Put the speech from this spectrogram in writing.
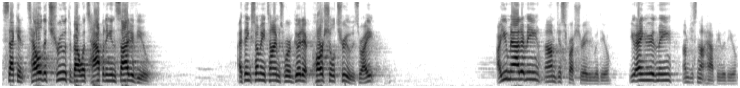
Second, tell the truth about what's happening inside of you. I think so many times we're good at partial truths, right? Are you mad at me? I'm just frustrated with you. You angry with me? I'm just not happy with you.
